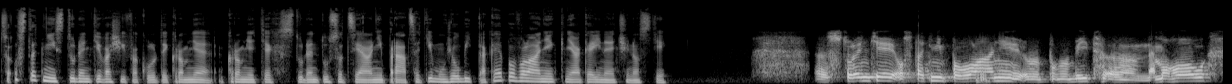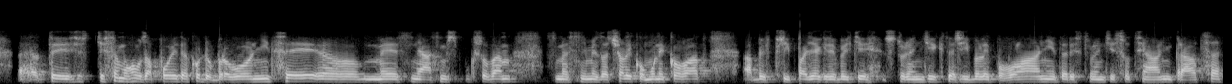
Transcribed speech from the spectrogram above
Co ostatní studenti vaší fakulty, kromě, kromě těch studentů sociální práce, ti můžou být také povoláni k nějaké jiné činnosti? Studenti ostatní povolání eh, být eh, nemohou, eh, ty, ty se mohou zapojit jako dobrovolníci. My s nějakým způsobem jsme s nimi začali komunikovat, aby v případě, kdyby ti studenti, kteří byli povoláni, tedy studenti sociální práce,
